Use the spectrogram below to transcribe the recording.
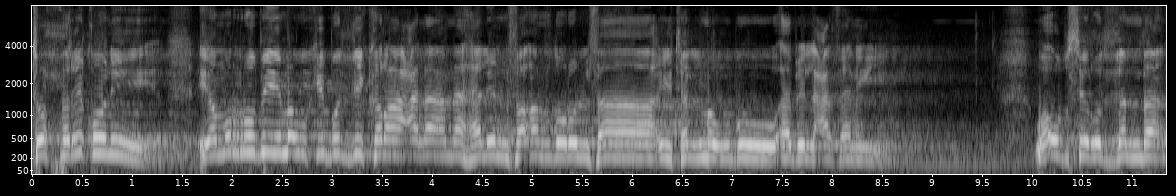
تحرقني. يمر بي موكب الذكرى على مهل فأنظر الفائت الموبوء بالعفن وأبصر الذنب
